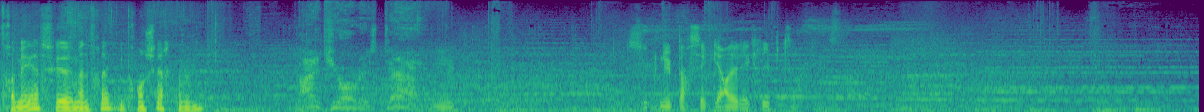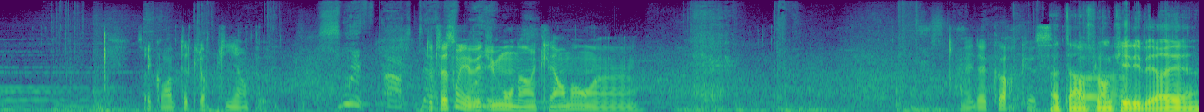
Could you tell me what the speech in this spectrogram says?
Fera bien gaffe parce que Manfred il prend cher quand même. Soutenu par ses gardes des cryptes. C'est vrai qu'on va peut-être leur plier un peu. De toute façon, il y avait du monde, hein, clairement. euh. On est d'accord que c'est. Ah, t'as un flanc qui est libéré. hein.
